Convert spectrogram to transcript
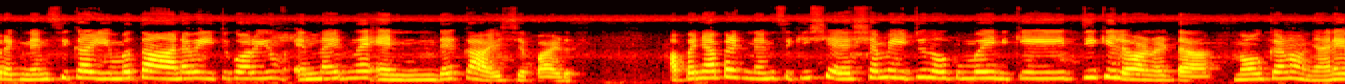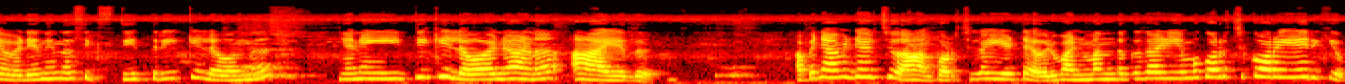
പ്രഗ്നൻസി കഴിയുമ്പോൾ താനെ വെയിറ്റ് കുറയും എന്നായിരുന്നു എന്റെ കാഴ്ചപ്പാട്. അപ്പം ഞാൻ പ്രഗ്നൻസിക്ക് ശേഷം വെയിറ്റ് നോക്കുമ്പോൾ എനിക്ക് എയ്റ്റി കിലോ ആണ് കേട്ടോ നോക്കണോ? ഞാൻ എവിടെ നിന്ന് സിക്സ്റ്റി ത്രീ കിലോന്ന് ഞാൻ എയ്റ്റി കിലോനാണ് ആയത്. അപ്പം ഞാൻ വിചാരിച്ചു ആ കുറച്ച് കഴിയട്ടെ. ഒരു വൺ മന്ത് ഒക്കെ കഴിയുമ്പോൾ കുറച്ച് കുറയായിരിക്കും.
